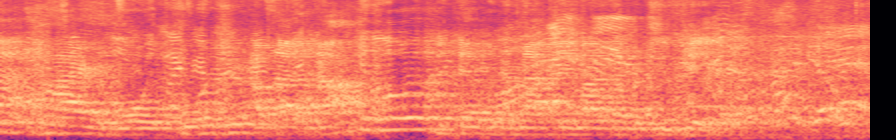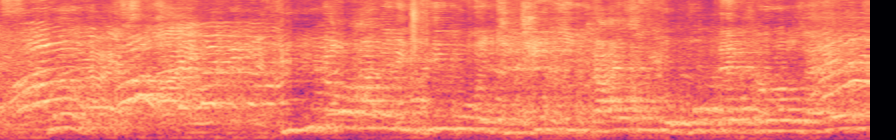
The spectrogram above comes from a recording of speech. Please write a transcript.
I would not hire Loid Forger, I'm not knocking Loid, but that would not be my number two pick. Do you know how many people in Jujutsu Kaisen could whoop that girl's ass?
